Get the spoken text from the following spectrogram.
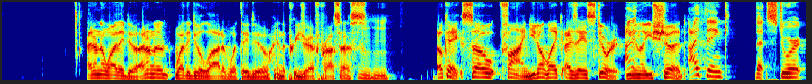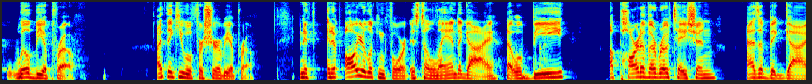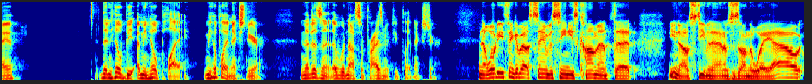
I don't know why they do it. I don't know why they do a lot of what they do in the pre-draft process. Mm-hmm. Okay, so fine. You don't like Isaiah Stewart, even I, though you should. I think that Stewart will be a pro. I think he will for sure be a pro. And if and if all you're looking for is to land a guy that will be a part of a rotation as a big guy, then he'll be. I mean, he'll play. I mean, he'll play next year, and that doesn't. That would not surprise me if he played next year. Now, what do you think about Sam Vecenie's comment that, you know, Steven Adams is on the way out?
